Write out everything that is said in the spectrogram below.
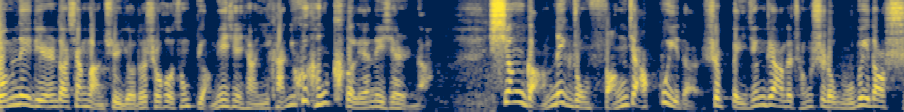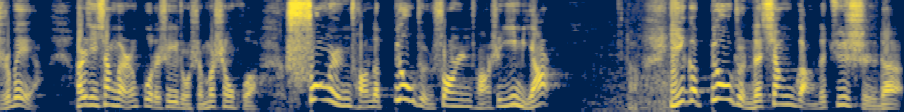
我们内地人到香港去，有的时候从表面现象一看，你会很可怜那些人的。香港那种房价贵的是北京这样的城市的五倍到十倍啊！而且香港人过的是一种什么生活？双人床的标准双人床是一米二啊，一个标准的香港的居室的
